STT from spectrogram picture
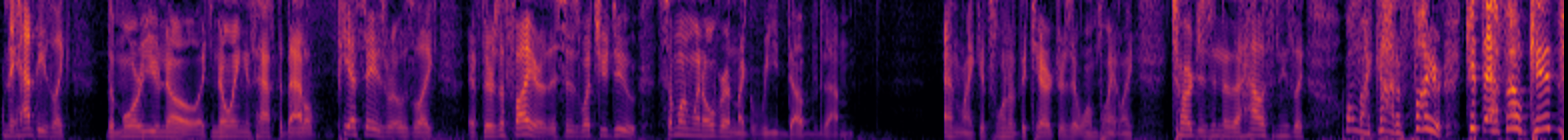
and they had these like the more you know, like knowing is half the battle. PSAs where it was like if there's a fire, this is what you do. Someone went over and like redubbed them. And like it's one of the characters at one point like charges into the house and he's like, "Oh my god, a fire! Get the f out, kids!"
